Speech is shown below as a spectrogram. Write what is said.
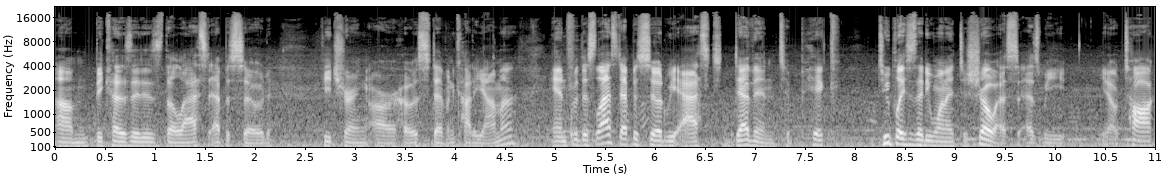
um, because it is the last episode featuring our host Devin Katayama. And for this last episode, we asked Devin to pick two places that he wanted to show us as we, you know, talk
